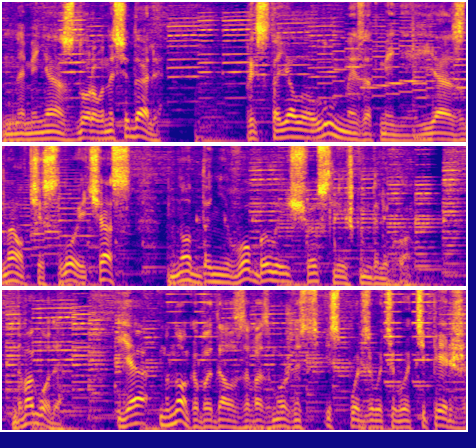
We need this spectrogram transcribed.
На меня здорово наседали – Предстояло лунное затмение. Я знал число и час, но до него было еще слишком далеко. Два года. Я много бы дал за возможность использовать его теперь же,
